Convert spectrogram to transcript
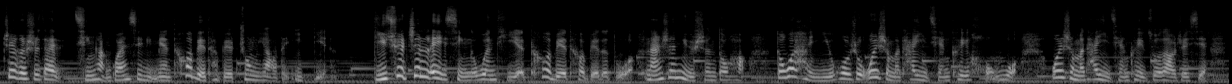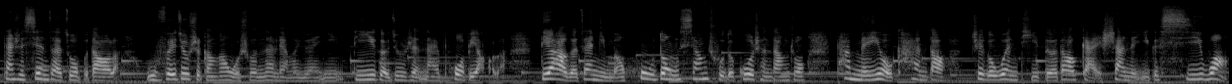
这个是在情感关系里面特别特别重要的一点。的确，这类型的问题也特别特别的多，男生女生都好，都会很疑惑说，为什么他以前可以哄我，为什么他以前可以做到这些，但是现在做不到了？无非就是刚刚我说的那两个原因，第一个就是忍耐破表了，第二个在你们互动相处的过程当中，他没有看到这个问题得到改善的一个希望，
